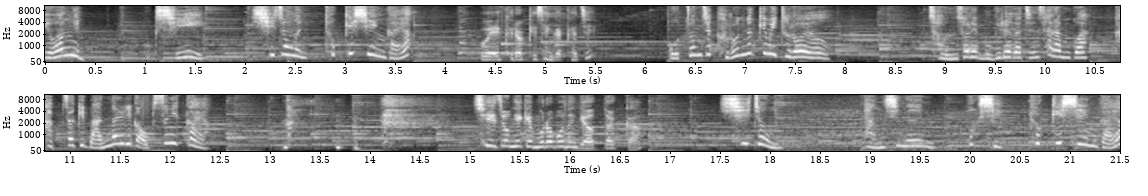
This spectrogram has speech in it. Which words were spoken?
음, 여왕님, 혹시 시종은 토끼씨인가요? 왜 그렇게 생각하지? 어쩐지 그런 느낌이 들어요. 전설의 무기를 가진 사람과 갑자기 만날 리가 없으니까요. 시종에게 물어보는 게 어떨까? 시종, 당신은 혹시 토끼씨인가요?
